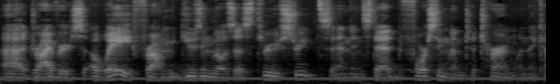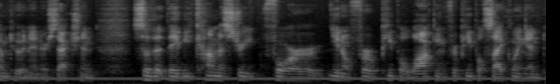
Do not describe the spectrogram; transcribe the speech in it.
uh, drivers away from using those as through streets and instead forcing them to turn when they come to an intersection so that they become a street for you know for people walking for people cycling and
